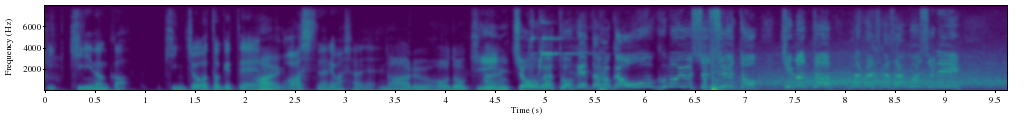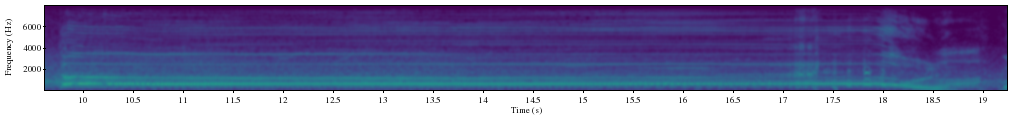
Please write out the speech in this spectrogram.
一気になんか緊張が解けて、はい、わしてなりましたね。なるほど。緊張が解けたのか、大久保嘉人シュート。決まった。中塚さんご一緒に。ゴーご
